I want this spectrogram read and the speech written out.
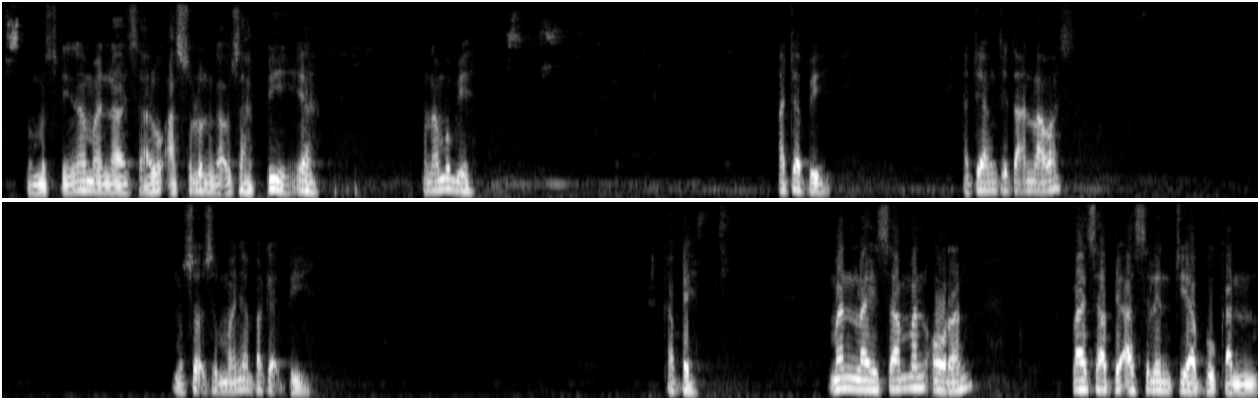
Mestinya man laisalahu aslun nggak usah bi ya. Menambah bi? Ada bi? Ada yang cetakan lawas? Masuk semuanya pakai bi. Kabeh. Man laisa man orang laisa bi aslin dia bukan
